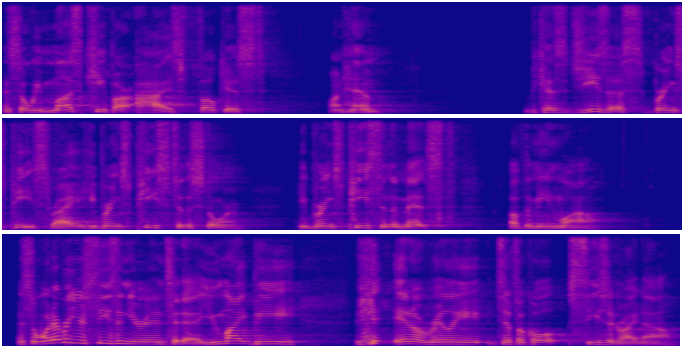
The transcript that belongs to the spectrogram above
And so we must keep our eyes focused on Him. Because Jesus brings peace, right? He brings peace to the storm, He brings peace in the midst of the meanwhile. And so, whatever your season you're in today, you might be in a really difficult season right now.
